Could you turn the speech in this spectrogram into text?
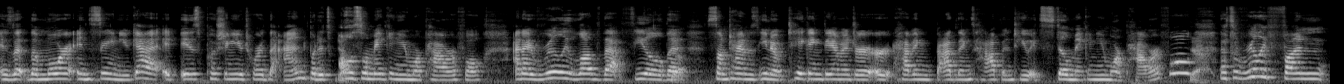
is that the more insane you get, it is pushing you toward the end, but it's also making you more powerful. And I really love that feel that Yeah. sometimes, you know, taking damage or, or having bad things happen to you, it's still making you more powerful. Yeah. That's a really fun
